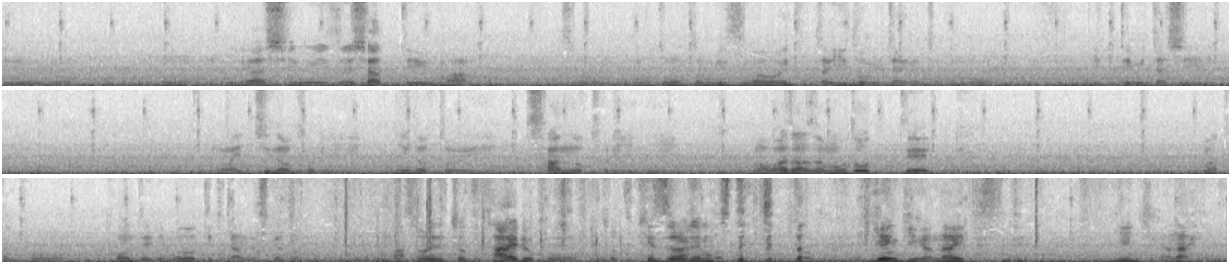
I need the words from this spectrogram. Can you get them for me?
いろいろ、うん、東水社っていうまあそういうもともと水が湧いてた井戸みたいなとこも行ってみたし、まあ、1の鳥2の鳥3の鳥に、まあ、わざわざ戻ってまたこう本殿に戻ってきたんですけど、まあ、それでちょっと体力をちょっと削られましてちょっと元気がないですね。元気がない。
